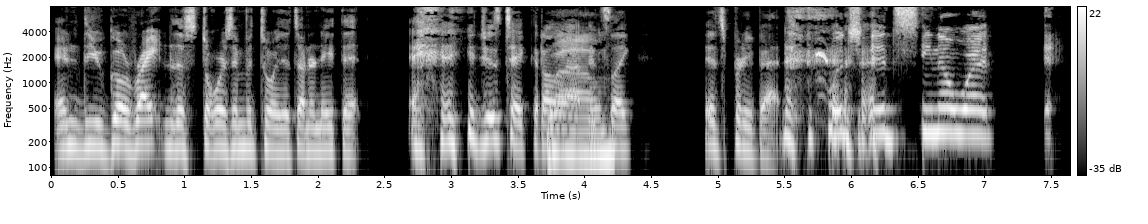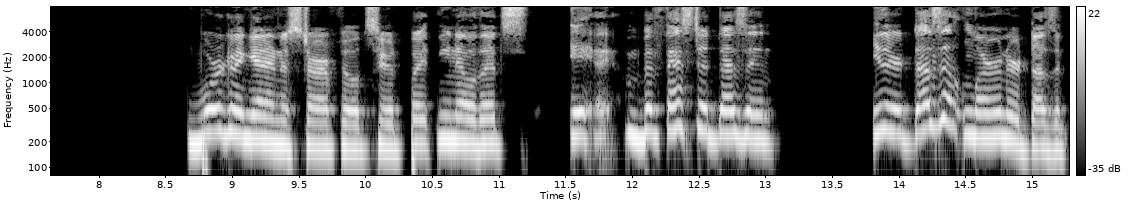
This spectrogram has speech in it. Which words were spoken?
and you go right into the store's inventory that's underneath it, and you just take it all wow. out. It's like, it's pretty bad. Which it's, you know what, we're gonna get into Starfield soon, but you know that's it, uh, Bethesda doesn't either doesn't learn or doesn't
